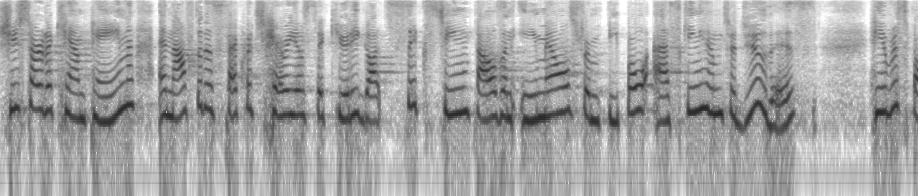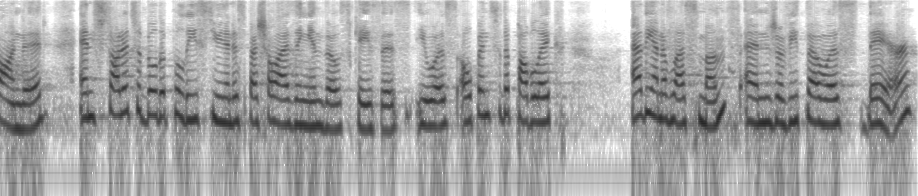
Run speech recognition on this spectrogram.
She started a campaign, and after the Secretary of Security got 16,000 emails from people asking him to do this, he responded and started to build a police unit specializing in those cases. It was open to the public at the end of last month, and Jovita was there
